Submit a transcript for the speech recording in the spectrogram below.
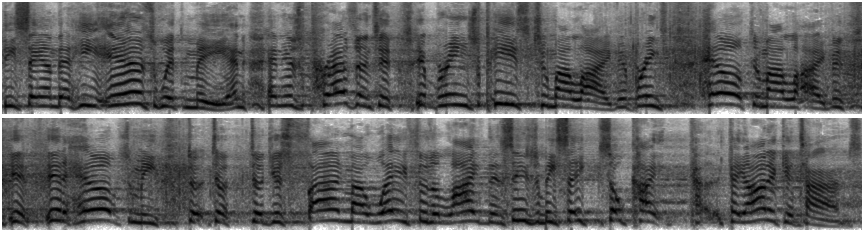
He's saying that he is with me. And, and his presence, it, it brings peace to my life, it brings health to my life. It, it, it helps me to, to, to just find my way through the life that seems to be so chaotic at times.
